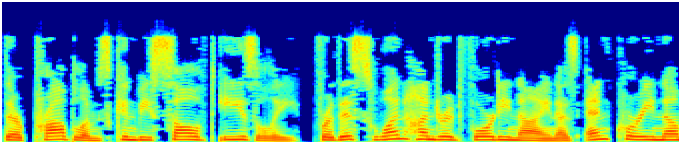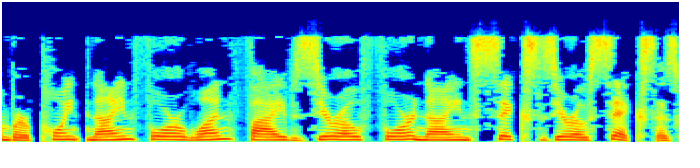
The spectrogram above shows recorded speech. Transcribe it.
their problems can be solved easily. For this 149 is enquiry number .941504966 as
